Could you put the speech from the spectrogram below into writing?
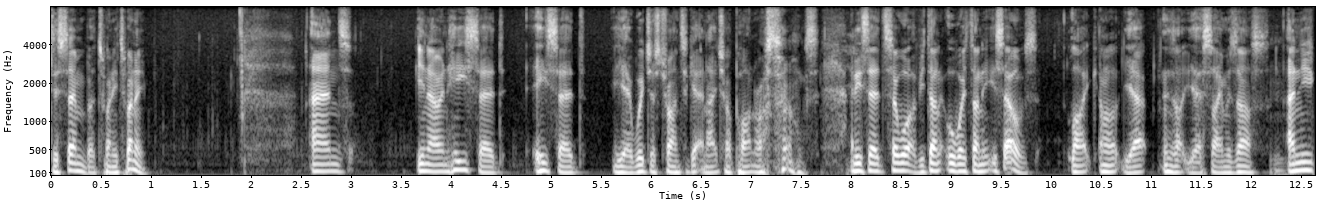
December 2020, and you know, and he said he said. Yeah, we're just trying to get an HR partner ourselves. And he said, "So what? Have you done always done it yourselves?" Like, and like, yeah. And he's like, yeah, same as us. Mm. And you,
